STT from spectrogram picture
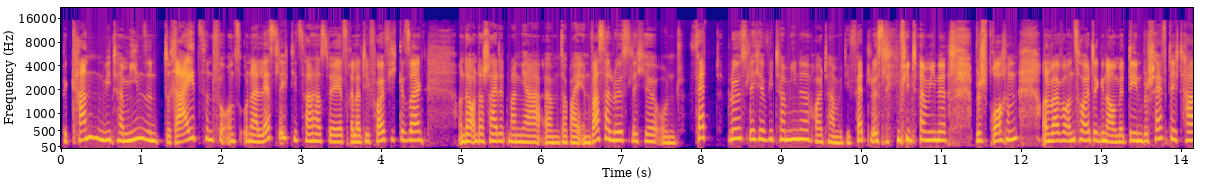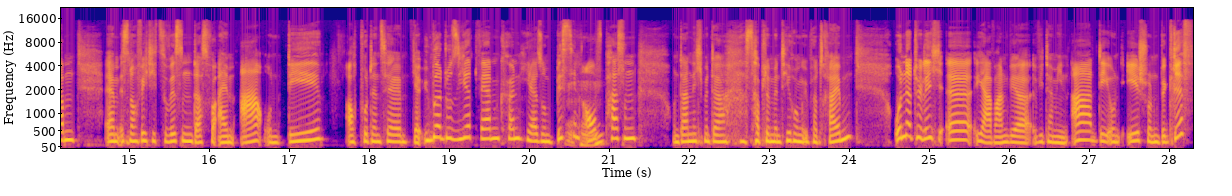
bekannten Vitaminen sind 13 für uns unerlässlich. Die Zahl hast du ja jetzt relativ häufig gesagt. Und da unterscheidet man ja ähm, dabei in wasserlösliche und fettlösliche Vitamine. Heute haben wir die fettlöslichen Vitamine besprochen. Und weil wir uns heute genau mit denen beschäftigt haben, ähm, ist noch wichtig zu wissen, dass vor allem A und D auch potenziell ja überdosiert werden können. Hier also ein bisschen mhm. aufpassen und dann nicht mit der Supplementierung übertreiben. Und natürlich, äh, ja, waren wir Vitamin A, D und E schon ein Begriff.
